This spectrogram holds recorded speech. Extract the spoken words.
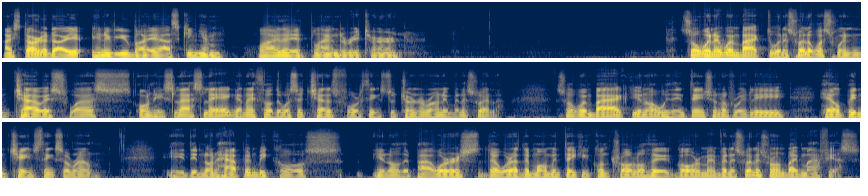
I started our interview by asking him why they had planned to return. So when I went back to Venezuela was when Chavez was on his last leg, and I thought there was a chance for things to turn around in Venezuela. So I went back, you know, with the intention of really helping change things around. It did not happen because, you know, the powers that were at the moment taking control of the government, Venezuela is run by mafias.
